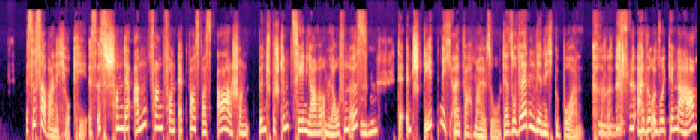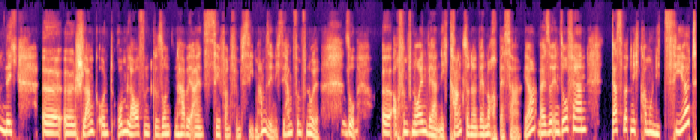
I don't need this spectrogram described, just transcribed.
Es ist aber nicht okay. Es ist schon der Anfang von etwas, was A, schon bestimmt zehn Jahre am Laufen ist. Mhm. Der entsteht nicht einfach mal so. Der, so werden wir nicht geboren. Mhm. Also unsere Kinder haben nicht äh, äh, schlank und rumlaufend gesunden HB1C von 5,7. Haben sie nicht. Sie haben 5,0. Mhm. So. Äh, auch 5,9 wären nicht krank, sondern wären noch besser. Ja, mhm. also insofern, das wird nicht kommuniziert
